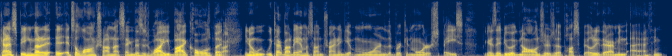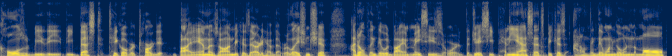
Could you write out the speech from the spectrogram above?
kind of speaking about it, it, it's a long shot. I'm not saying this is why you buy Kohl's, but Right. you know, we, we talk about Amazon trying to get more into the brick and mortar space because they do acknowledge there's a possibility there. I mean, I, I think Kohl's would be the the best takeover target by Amazon because they already have that relationship. I don't think they would buy a Macy's or the J.C. Penney assets because I don't think they want to go into the mall.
